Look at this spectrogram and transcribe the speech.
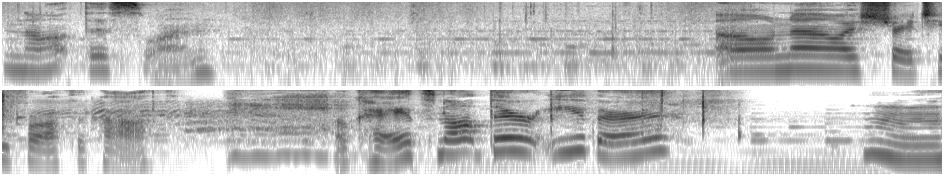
Not this one. Oh no, I strayed too far off the path. Okay, it's not there either. Hmm.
